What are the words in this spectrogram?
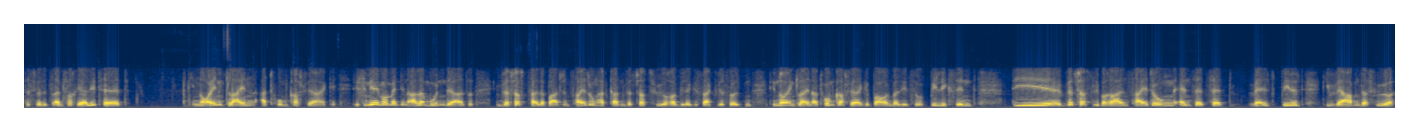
das wird jetzt einfach Realität die neuen kleinen Atomkraftwerke. Die sind ja im Moment in aller Munde. Also im Wirtschaftsteil der Badischen Zeitung hat gerade ein Wirtschaftsführer wieder gesagt, wir sollten die neuen kleinen Atomkraftwerke bauen, weil die so billig sind. Die wirtschaftsliberalen Zeitungen, NZZ, Weltbild, die werben dafür.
